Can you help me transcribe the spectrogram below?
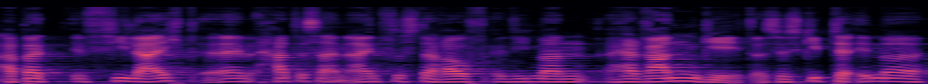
Aber vielleicht äh, hat es einen Einfluss darauf, wie man herangeht. Also es gibt ja immer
